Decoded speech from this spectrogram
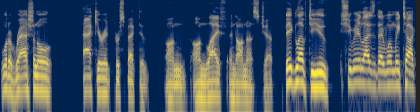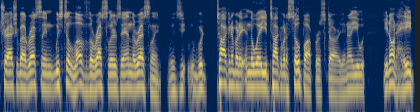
what a rational, accurate perspective on on life and on us, Jeff. Big love to you. She realizes that when we talk trash about wrestling, we still love the wrestlers and the wrestling. We- We're talking about it in the way you talk about a soap opera star. You know, you you don't hate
